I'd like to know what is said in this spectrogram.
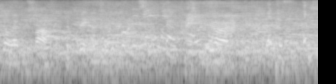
Still have to stop. You're all right.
